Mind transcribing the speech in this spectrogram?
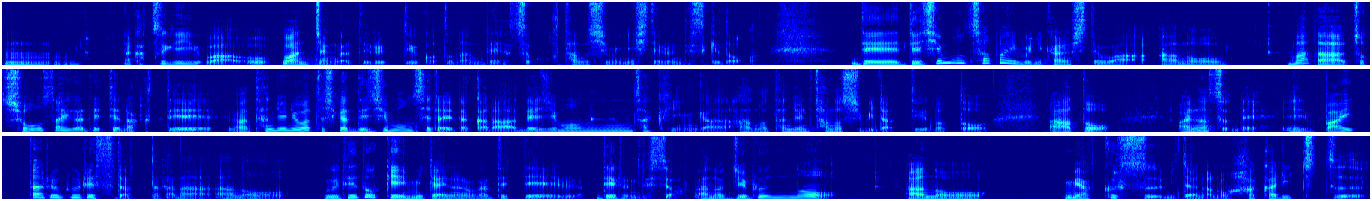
うん。なんか次はワンちゃんが出るっていうことなんですごく楽しみにしてるんですけど。でデジモンサバイブに関してはあのまだちょっと詳細が出てなくて、まあ、単純に私がデジモン世代だからデジモン作品があの単純に楽しみだっていうのとあとあれなんですよね。えバイタルブレスだったかな。あの腕時計みたいなのが出てる出るんですよ。あの自分のあの脈数みたいなのを測りつつ、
